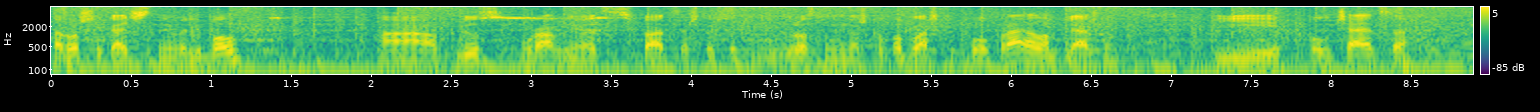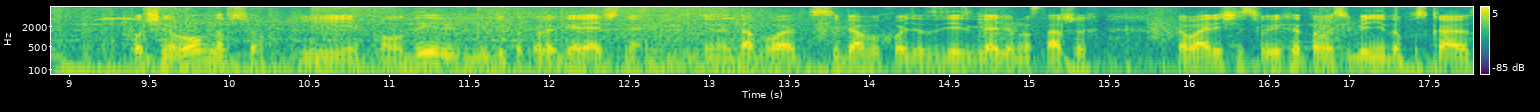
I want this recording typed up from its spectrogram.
хороший, качественный волейбол. А плюс уравнивается ситуация, что все-таки взрослые немножко поблажки по правилам пляжным. И получается очень ровно все. И молодые люди, которые горячные, иногда бывают из себя выходят здесь, глядя на старших товарищей своих, этого себе не допускают.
